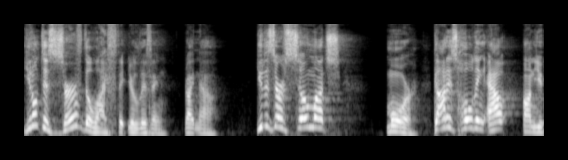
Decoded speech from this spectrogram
You don't deserve the life that you're living right now. You deserve so much more. God is holding out on you.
